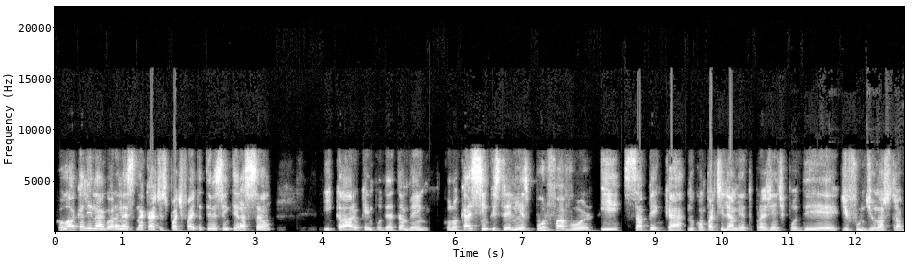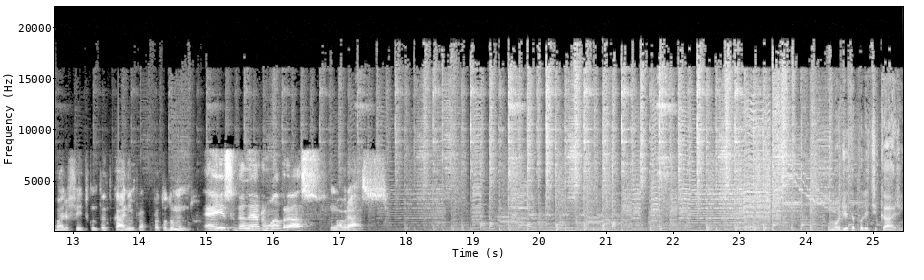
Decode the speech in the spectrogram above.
Coloca ali na, agora nessa, na caixa do Spotify, tá tendo essa interação. E, claro, quem puder também colocar as cinco estrelinhas, por favor, e sapecar no compartilhamento para a gente poder difundir o nosso trabalho feito com tanto carinho para todo mundo. É isso, galera. Um abraço. Um abraço. O Maldita Politicagem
